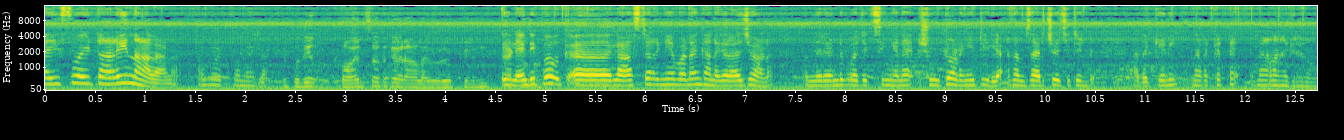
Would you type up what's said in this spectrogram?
ലൈഫുമായിട്ട് അറിയുന്ന ആളാണ്. കുഴപ്പമൊന്നുമില്ല. ഈ പുതിയ പ്രോജക്ട്സ് ഒക്കെ ഒരാളെ ഒരു ഫിലിം ഇല്ല ഇതിപ്പോൾ ലാസ്റ്റ് ഇറങ്ങിയ പടം കനകരാജുമാണ് ഒന്ന് രണ്ട് പ്രോജക്ട്സ് ഇങ്ങനെ ഷൂട്ട് തുടങ്ങിയിട്ടില്ല സംസാരിച്ചു വെച്ചിട്ടുണ്ട്. അതൊക്കെ ഇനി നടക്കട്ടെ എന്നാണ് ആഗ്രഹം.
